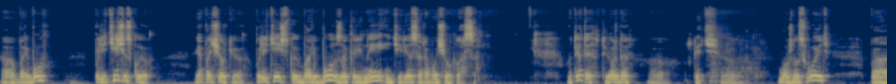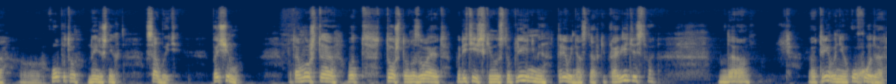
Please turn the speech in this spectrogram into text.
борьбу политическую, я подчеркиваю, политическую борьбу за коренные интересы рабочего класса. Вот это твердо э, сказать, э, можно усвоить по опыту нынешних событий. Почему? Потому что вот то, что называют политическими выступлениями, требования отставки правительства, да, требования ухода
